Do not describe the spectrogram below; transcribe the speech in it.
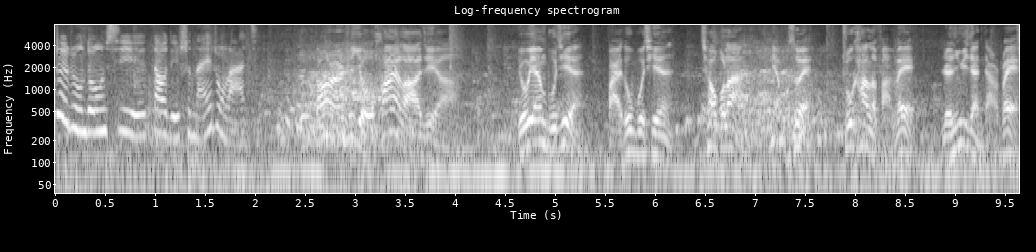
这种东西到底是哪种垃圾。当然是有害垃圾啊！油盐不进，百毒不侵，敲不烂，碾不碎，猪看了反胃，人遇见点背，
